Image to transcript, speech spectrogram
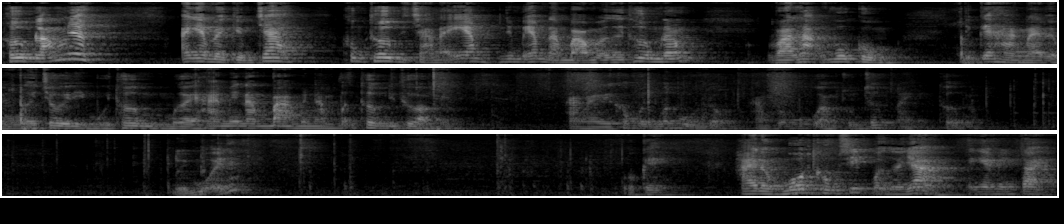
thơm lắm nhá. Anh em về kiểm tra. Không thơm thì trả lại em, nhưng mà em đảm bảo mọi người thơm lắm. Và nặng vô cùng những cái hàng này về mọi người chơi thì mùi thơm 10 20 năm 30 năm vẫn thơm như thường ấy. hàng này thì không bao giờ mất mùi đâu. Hàng tôi mua hàng chun trước này thơm lắm. Đuổi mũi đấy. Ok. Hai đồng mốt không ship mọi người nhá. Anh em nhanh tay.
